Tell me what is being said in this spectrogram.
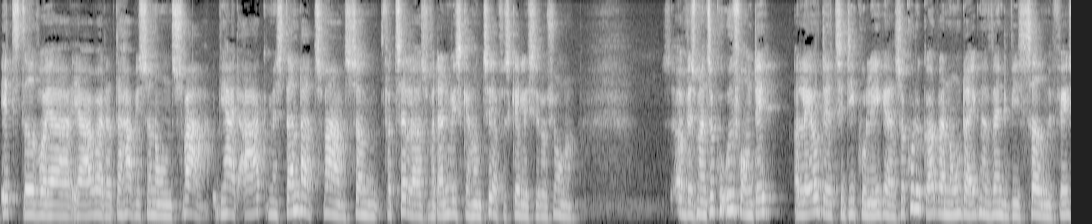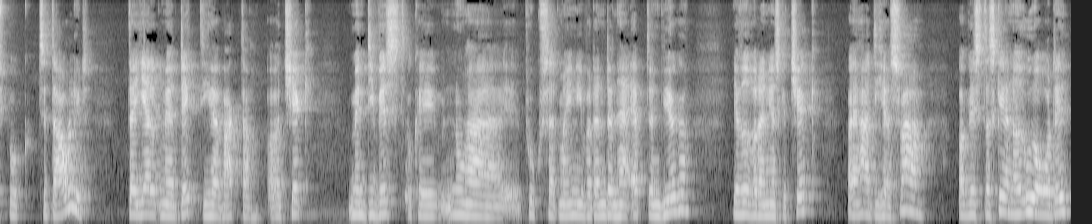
et sted, hvor jeg, jeg arbejder, der har vi sådan nogle svar. Vi har et ark med standardsvar, som fortæller os, hvordan vi skal håndtere forskellige situationer. Og hvis man så kunne udforme det, og lave det til de kollegaer, så kunne det godt være nogen, der ikke nødvendigvis sad med Facebook til dagligt, der hjalp med at dække de her vagter og tjekke. Men de vidste, okay, nu har øh, Puk sat mig ind i, hvordan den her app den virker. Jeg ved, hvordan jeg skal tjekke, og jeg har de her svar. Og hvis der sker noget ud over det,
